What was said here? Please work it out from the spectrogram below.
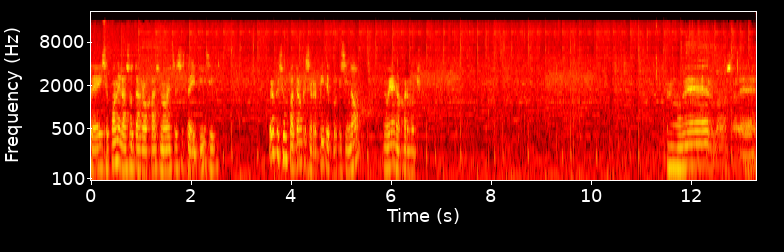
Ok, se pone las otras rojas. No, esto sí está difícil. Espero que sea un patrón que se repite, porque si no, me voy a enojar mucho. A ver, vamos a ver.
